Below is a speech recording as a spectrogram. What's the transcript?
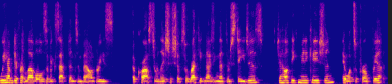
we have different levels of acceptance and boundaries across the relationship. So recognizing that there's stages to healthy communication and what's appropriate.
